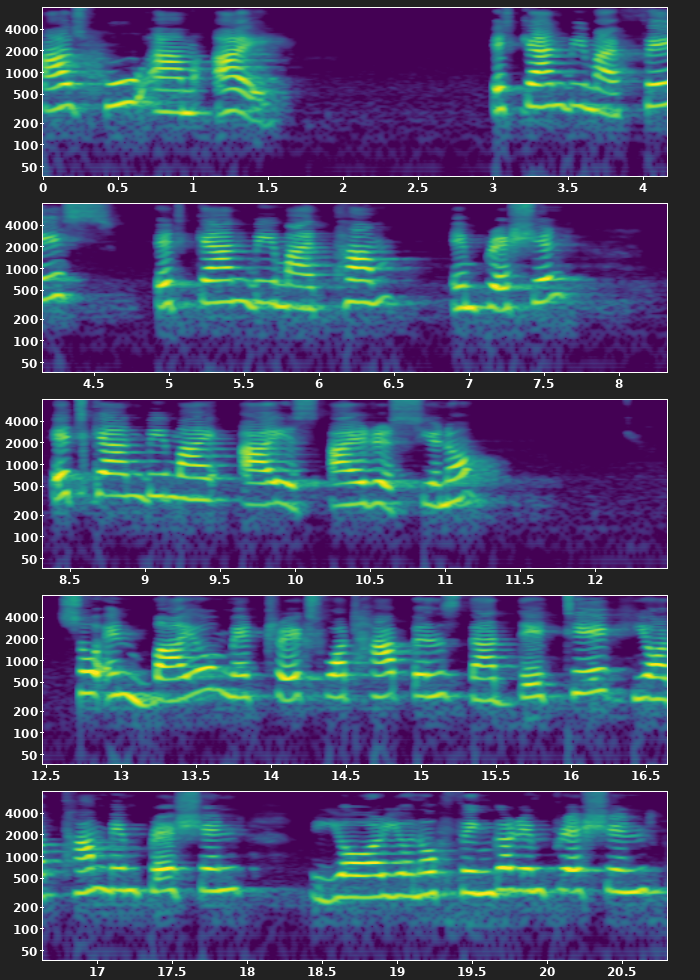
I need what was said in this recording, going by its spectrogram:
as who am I, it can be my face, it can be my thumb impression. It can be my eyes, iris, you know. So in biometrics, what happens that they take your thumb impression, your, you know, finger impression,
